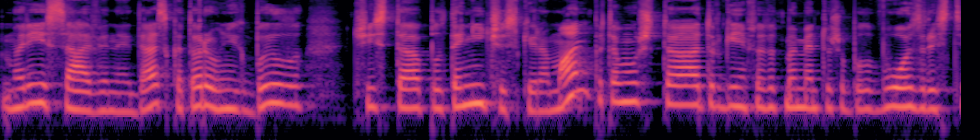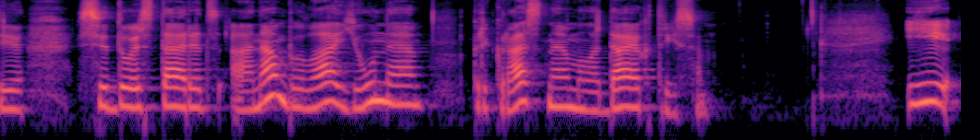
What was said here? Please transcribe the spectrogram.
Марии Савиной, да, с которой у них был чисто платонический роман, потому что Тургенев на тот момент уже был в возрасте, седой старец, а она была юная, прекрасная, молодая актриса. И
